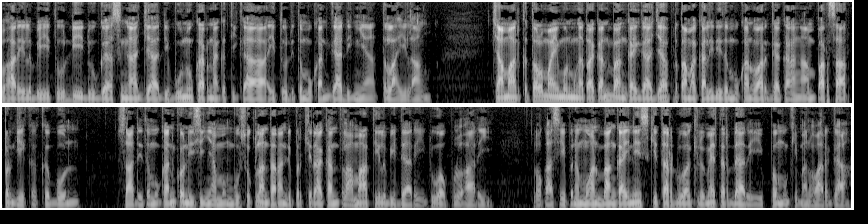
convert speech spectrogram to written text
hari lebih itu diduga sengaja dibunuh karena ketika itu ditemukan gadingnya telah hilang. Camat Ketol Maimun mengatakan bangkai gajah pertama kali ditemukan warga Karang Ampar saat pergi ke kebun. Saat ditemukan kondisinya membusuk lantaran diperkirakan telah mati lebih dari 20 hari. Lokasi penemuan bangkai ini sekitar 2 km dari pemukiman warga.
